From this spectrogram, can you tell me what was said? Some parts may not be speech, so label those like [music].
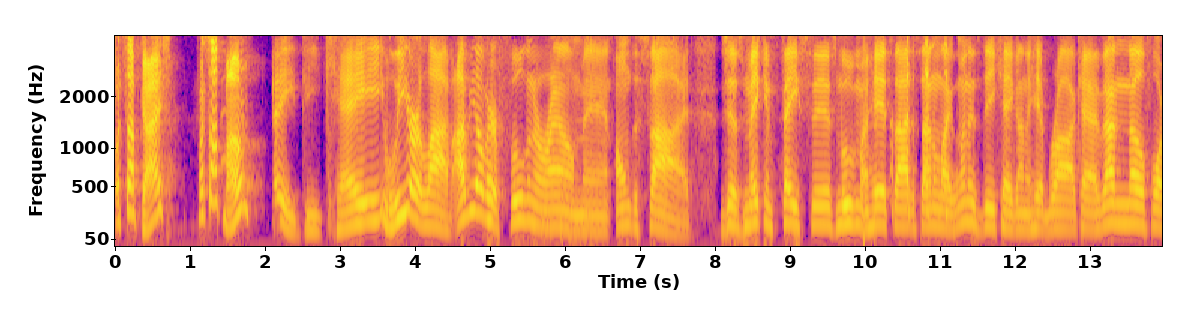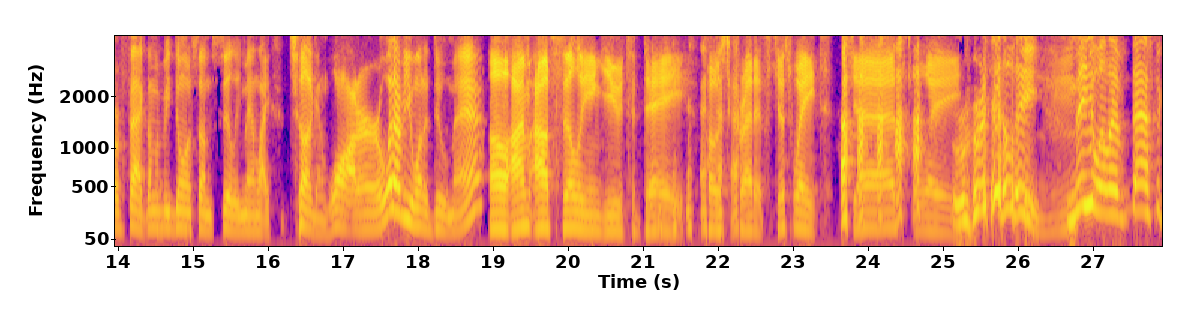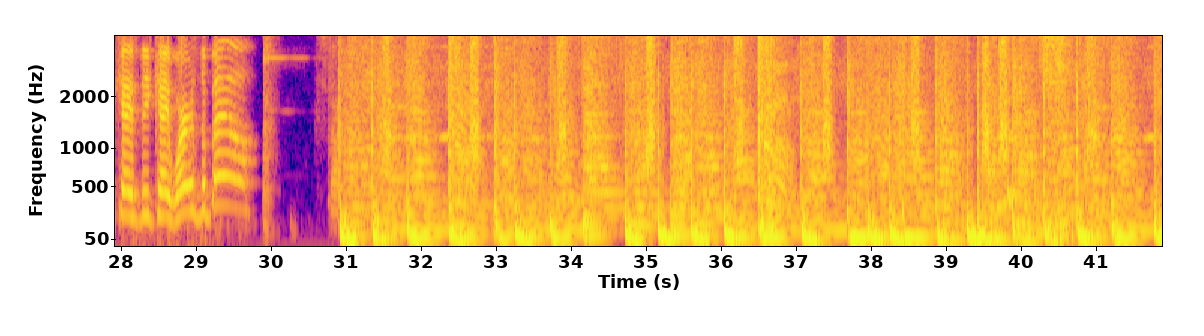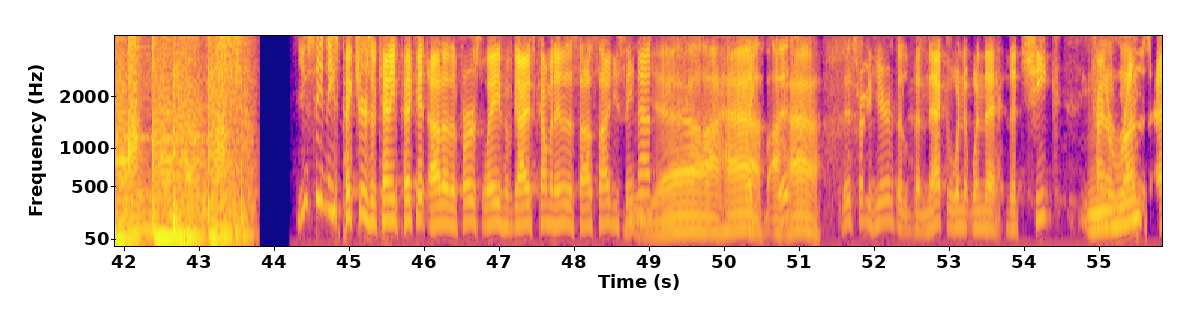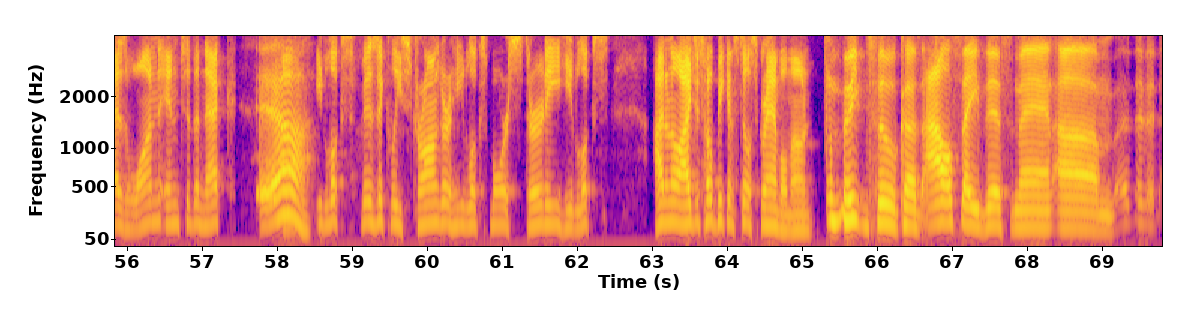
What's up, guys? What's up, Moan? Hey, DK. We are live. I'll be over here fooling around, man, on the side, just making faces, moving my head side to side. I'm like, when is DK going to hit broadcast? I know for a fact I'm going to be doing something silly, man, like chugging water or whatever you want to do, man. Oh, I'm out sillying you today, post [laughs] credits. Just wait. Just [laughs] wait. Really? Mhm. Me, well, if that's the case, DK, where's the bell? Start. You seen these pictures of Kenny Pickett out of the first wave of guys coming into the South Side? You seen that? Yeah, I have. Like I this? have. This right here, the the neck when when the the cheek kind of Mhm. runs as one into the neck. Yeah. He looks physically stronger. He looks more sturdy. He looks. I don't know. I just hope he can still scramble, Moan. Me too, because I'll say this, man. Um,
